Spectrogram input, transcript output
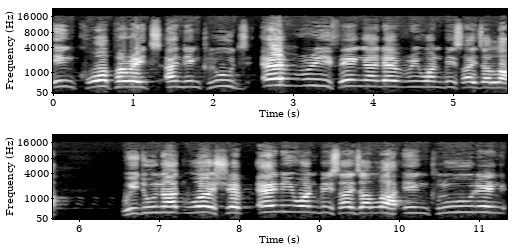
incorporates and includes everything and everyone besides Allah. We do not worship anyone besides Allah, including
